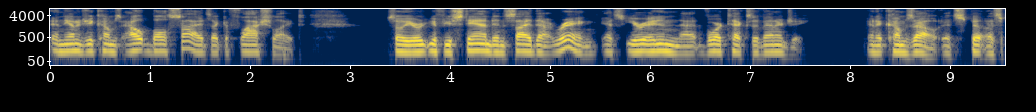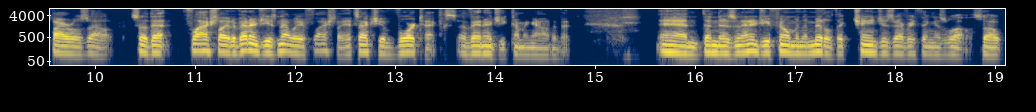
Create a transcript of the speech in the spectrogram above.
And the energy comes out both sides like a flashlight. So you're if you stand inside that ring, it's you're in that vortex of energy, and it comes out. It, sp- it spirals out. So that flashlight of energy is not really a flashlight; it's actually a vortex of energy coming out of it. And then there's an energy film in the middle that changes everything as well. So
